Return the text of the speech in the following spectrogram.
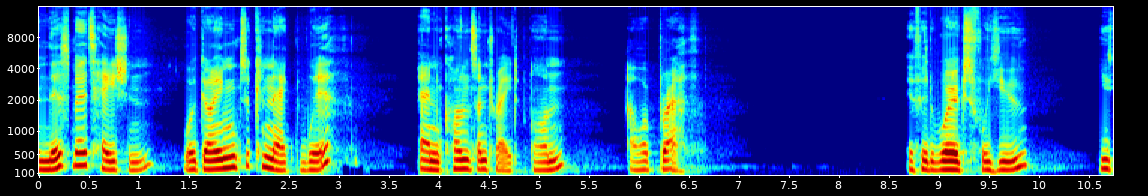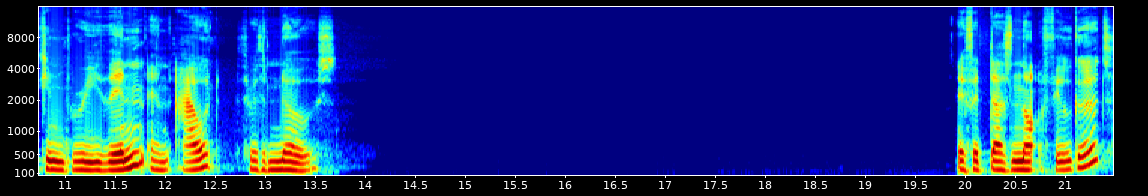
In this meditation, we're going to connect with and concentrate on our breath. If it works for you, you can breathe in and out through the nose. If it does not feel good,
